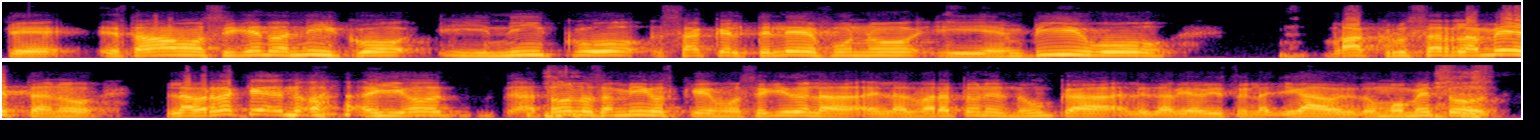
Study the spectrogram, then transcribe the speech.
que estábamos siguiendo a Nico y Nico saca el teléfono y en vivo va a cruzar la meta, ¿no? La verdad que no, yo a todos los amigos que hemos seguido en, las maratones nunca les había visto en la llegada, son momentos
